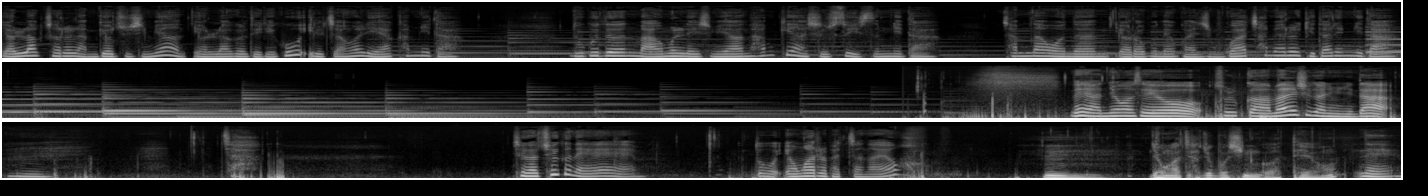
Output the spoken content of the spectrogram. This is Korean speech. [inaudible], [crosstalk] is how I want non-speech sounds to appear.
연락처를 남겨주시면 연락을 드리고 일정을 예약합니다. 누구든 마음을 내시면 함께 하실 수 있습니다. 참나원은 여러분의 관심과 참여를 기다립니다. 네, 안녕하세요. 솔까말 시간입니다. 음. 자, 제가 최근에 또 영화를 봤잖아요. 음, 영화 자주 보시는 것 같아요. 네.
